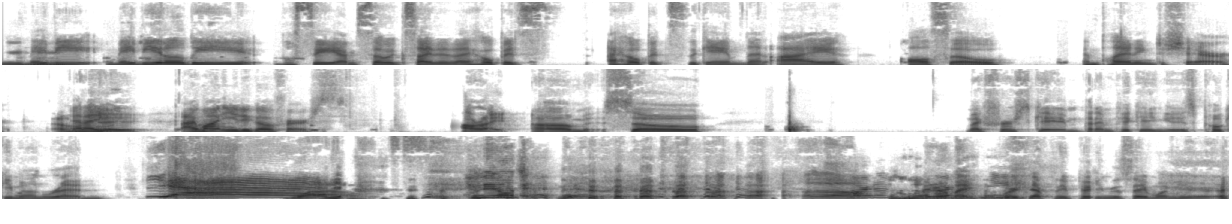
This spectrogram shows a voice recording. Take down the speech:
Mhm. Maybe maybe it'll be. We'll see. I'm so excited. I hope it's. I hope it's the game that I also am planning to share. and I- Okay. I want you to go first. All right. Um. So my first game that I'm picking is Pokemon Red. Yeah. Wow. Knew it. Part of- I know. My, me- we're definitely picking the same one here.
